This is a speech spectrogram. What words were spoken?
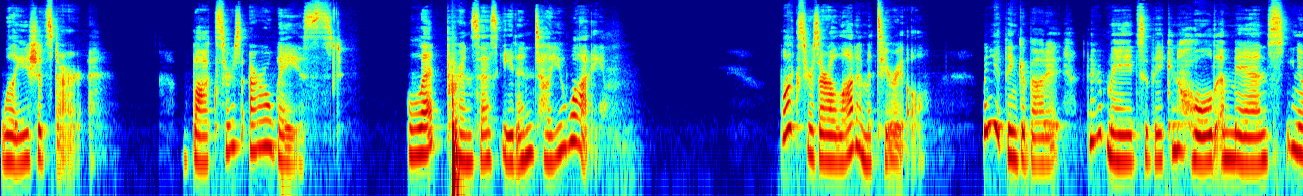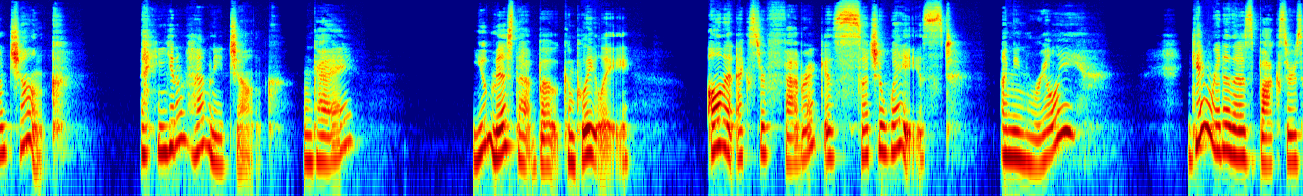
Well, you should start. Boxers are a waste. Let Princess Eden tell you why. Boxers are a lot of material. When you think about it, they're made so they can hold a man's, you know, junk. you don't have any junk, okay? You missed that boat completely. All that extra fabric is such a waste. I mean, really? Get rid of those boxers,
